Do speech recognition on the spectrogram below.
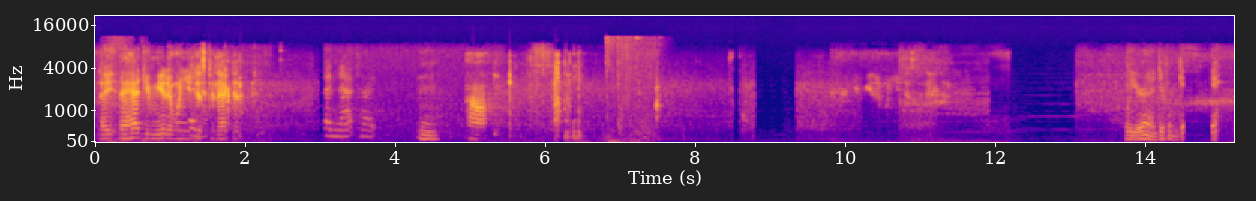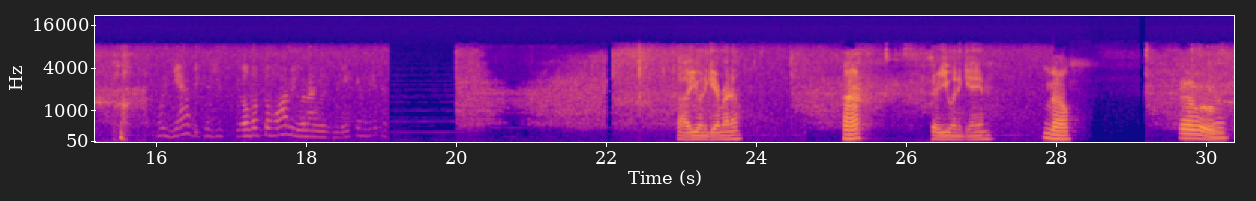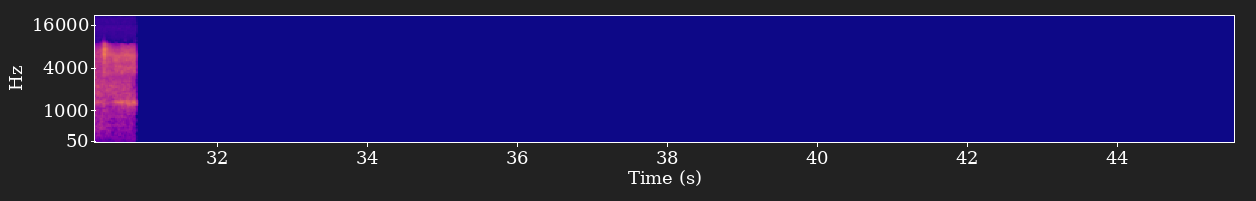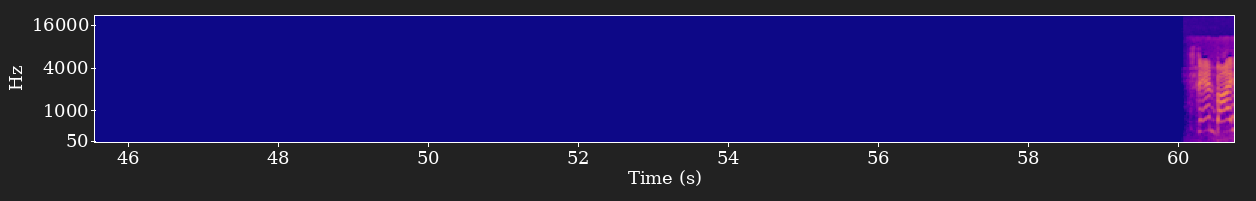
They they had you muted when you disconnected. A nat type. Mm. Huh? Well, you're in a different game. Well, yeah, because you filled up the lobby when I was making it. Uh, you in a game right now? Huh? Are you in a game? No. Oh.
